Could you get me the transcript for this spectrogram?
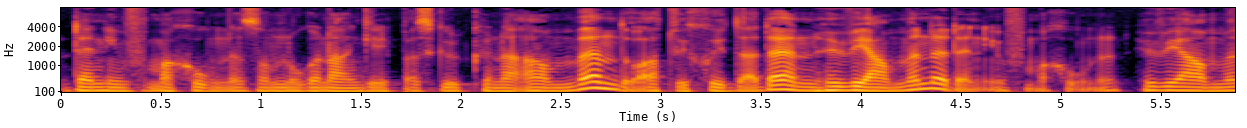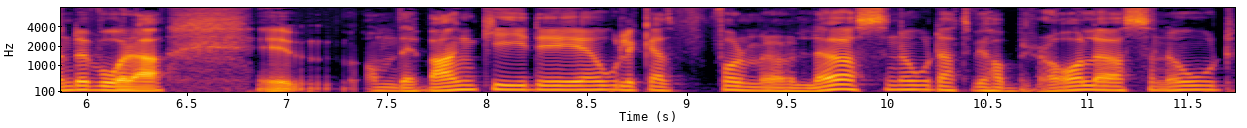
den informationen som någon angripare skulle kunna använda och att vi skyddar den, hur vi använder den informationen, hur vi använder våra, eh, om det är bank-id, olika former av lösenord, att vi har bra lösenord,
